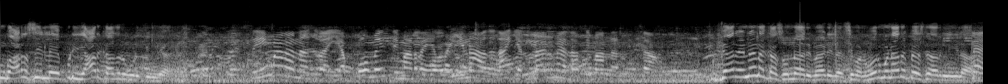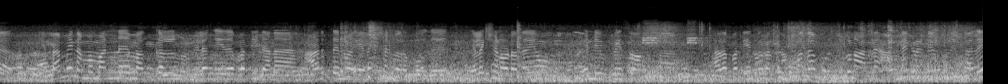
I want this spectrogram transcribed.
உங்கள் அரசியலில் எப்படி யாருக்கு ஆதரவு கொடுப்பீங்க? எப்போவுமே சீமான தான் என் பையனும் அதுதான் எல்லாருமே அதான் சீமானனுக்கு தான் வேற என்னென்னக்கா சொன்னார் மேடையில்? சீமான் ஒரு மணி நேரம் பேசினார் இல்லைங்களா? இல்ல, எல்லாமே நம்ம மண் மக்கள் விலங்கு இதை பற்றி தானே. அடுத்து எலெக்ஷன் வரும்போது எலெக்ஷனோடதையும் என்ன பேசுவாங்க. அதை பற்றியும் சொல்கிறாங்க நம்ம தான் புரிஞ்சுக்கணும். அண்ணன் அண்ணன் கரெக்டாக சொல்லியிருக்காரு.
